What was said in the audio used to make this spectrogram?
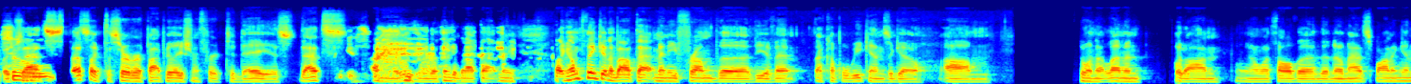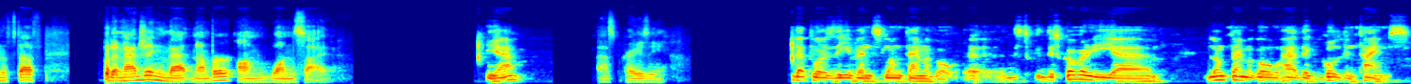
Which So- that's that's like the server population for today is that's Yes. amazing to think about that many. Like I'm thinking about that many from the the event a couple weekends ago. Um the one that Lemon put on, you know, with all the the nomad spawning in and stuff. But imagining that number on one side, Yeah, that's crazy. that was the events long time ago. Uh, Discovery uh, long time ago had the golden times.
